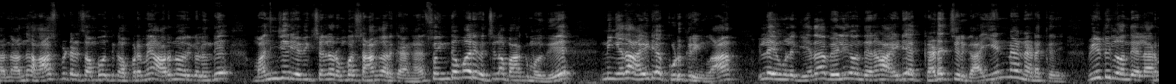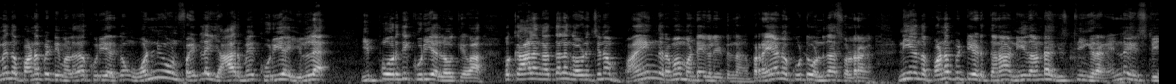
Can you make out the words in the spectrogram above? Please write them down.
அந்த அந்த ஹாஸ்பிட்டல் சம்பவத்துக்கு அப்புறமே அருண் அவர்கள் வந்து மஞ்சரி எவிக்ஷன்ல ரொம்ப ஸ்ட்ராங்கா இருக்காங்க. ஸோ இந்த மாதிரி வச்சுலாம் பார்க்கும்போது நீங்கள் எதாவது ஐடியா கொடுக்குறீங்களா? இல்லை இவங்களுக்கு ஏதாவது வெளியே வந்து என்ன ஐடியா கிடைச்சிருக்கா? என்ன நடக்குது? வீட்டுக்கு வந்து எல்லாருமே இந்த பணப்பெட்டி மேலே தான் குறியா இருக்கும் ஒன் ஒன் ஃபைட்டில் யாருமே குறியா இல்லை. இப்போ ஒருத்தி குறியல் ஓகேவா இப்போ காலங்காத்தால கவனிச்சுன்னா பயங்கரமா மண்டை கழிட்டு இருந்தாங்க. பிரயாண கூட்டு ஒன்று தான் சொல்றாங்க. நீ அந்த பணப்பெட்டி எடுத்தனா நீ தாண்டா ஹிஸ்ட்ரிங்கிறாங்க என்ன ஹிஸ்ட்ரி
